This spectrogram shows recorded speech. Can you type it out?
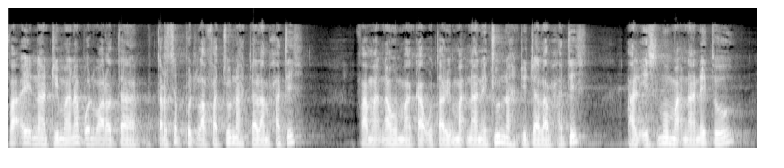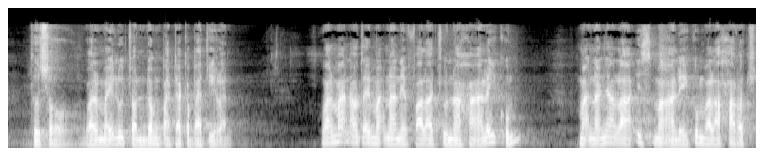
Fa'aina di mana pun warada tersebut lafaz junah dalam hadis. Famanahu maka utawi maknane junah di dalam hadis. Al-ismu maknane itu dosa. Wal mailu condong pada kebatilan. Wal makna utai maknane fala junaha alaikum maknanya la isma alaikum wala haraj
